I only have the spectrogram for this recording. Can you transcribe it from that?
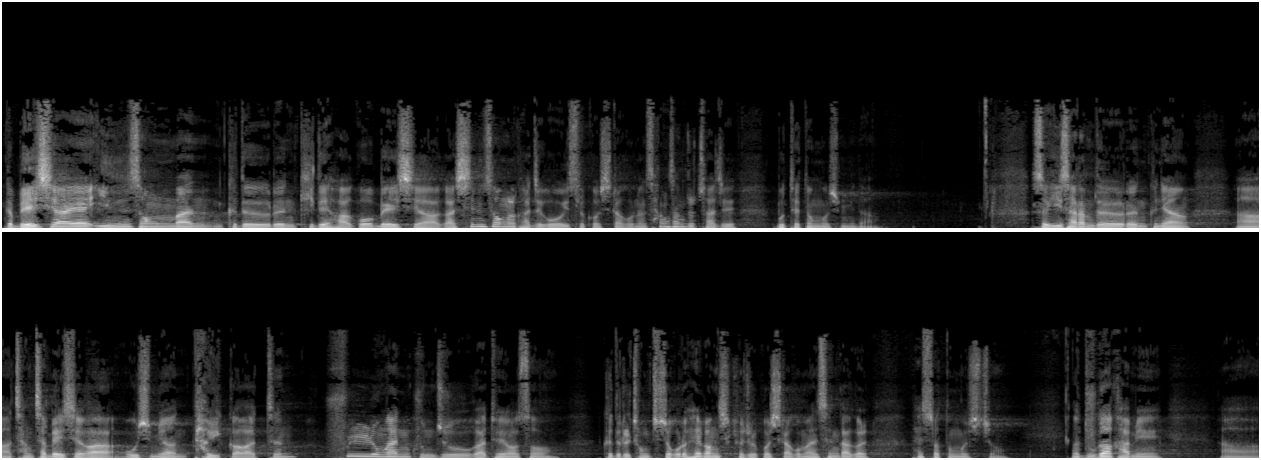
그러니까 메시아의 인성만 그들은 기대하고 메시아가 신성을 가지고 있을 것이라고는 상상조차 하지 못했던 것입니다. 그래서 이 사람들은 그냥 아, 장차 메시아가 오시면 다윗과 같은 훌륭한 군주가 되어서 그들을 정치적으로 해방시켜 줄 것이라고만 생각을 했었던 것이죠. 누가 감히 아,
